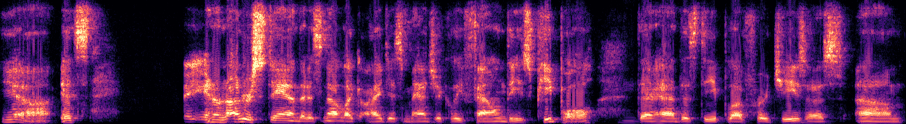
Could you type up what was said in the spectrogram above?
Yeah, it's you know understand that it's not like I just magically found these people mm-hmm. that had this deep love for Jesus. Um,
